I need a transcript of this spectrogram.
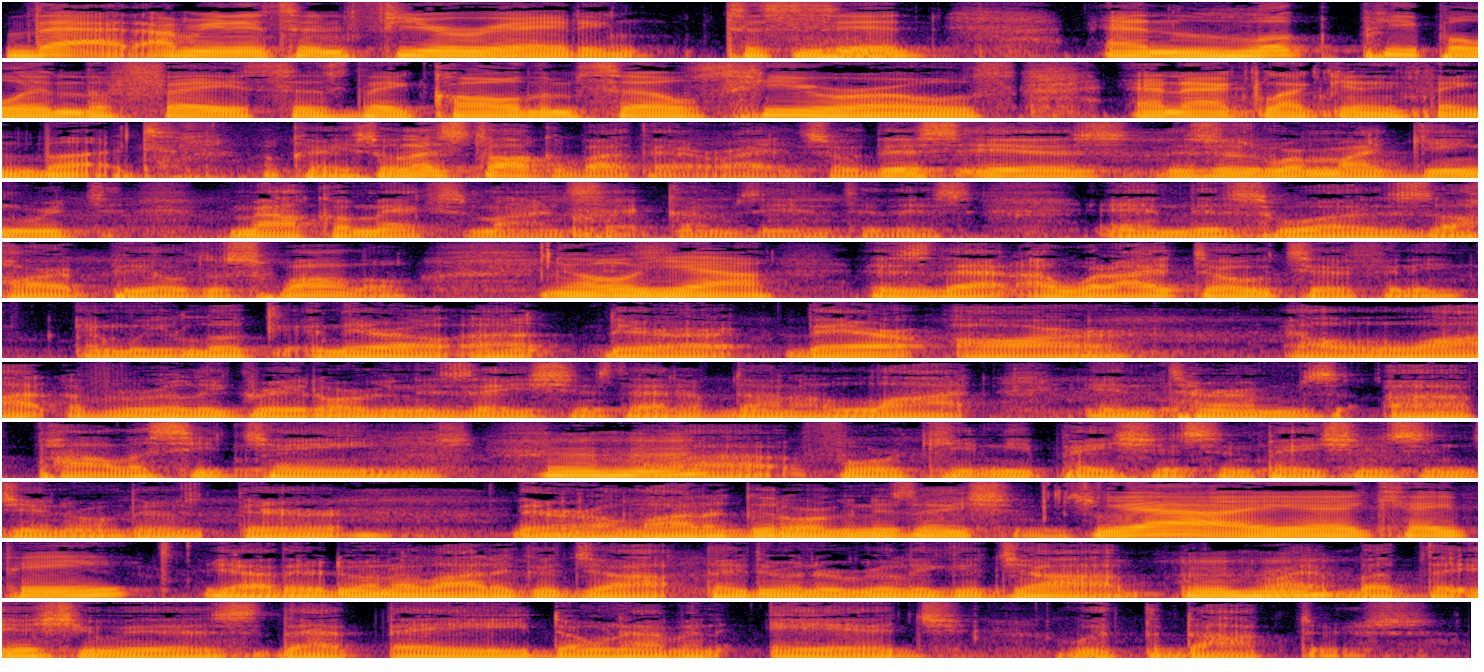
that. I mean, it's infuriating to sit mm-hmm. And look people in the face as they call themselves heroes and act like anything but. Okay, so let's talk about that, right? So this is this is where my Gingrich Malcolm X mindset comes into this, and this was a hard pill to swallow. Oh yeah. Is that what I told Tiffany? And we look, and there are uh, there are there are a lot of really great organizations that have done a lot in terms of policy change Mm-hmm. uh, for kidney patients and patients in general. There's there there are a lot of good organizations. Yeah, AAKP. Yeah, they're doing a lot of good job. They're doing a really good job, Mm-hmm. right? But the issue is that they don't have an edge with the doctors.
